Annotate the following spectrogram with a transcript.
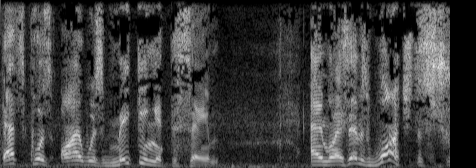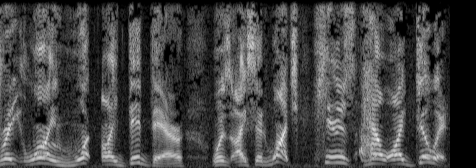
That's because I was making it the same. And what I said was, watch the straight line. What I did there was I said, watch, here's how I do it.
